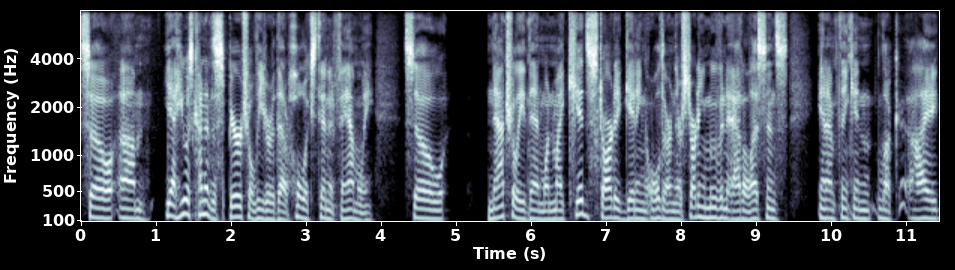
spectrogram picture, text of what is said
So, um, yeah, he was kind of the spiritual leader of that whole extended family. So naturally, then when my kids started getting older and they're starting to move into adolescence, and I'm thinking, look, I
